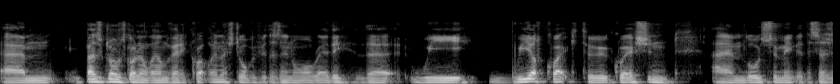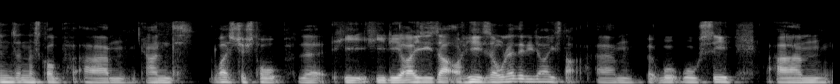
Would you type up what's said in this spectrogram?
um, Bisgrove's going to learn very quickly in this job if he doesn't know already that we we are quick to question um, those who make the decisions in this club. Um, and let's just hope that he, he realises that, or he's already realised that. Um, but we'll, we'll see. Um,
